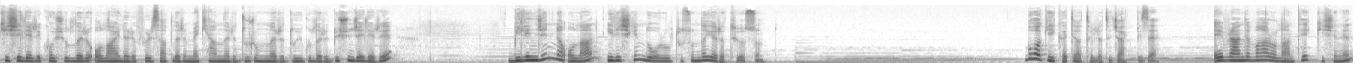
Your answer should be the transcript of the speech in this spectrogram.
kişileri, koşulları, olayları, fırsatları, mekanları, durumları, duyguları, düşünceleri bilincinle olan ilişkin doğrultusunda yaratıyorsun. Bu hakikati hatırlatacak bize. Evrende var olan tek kişinin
